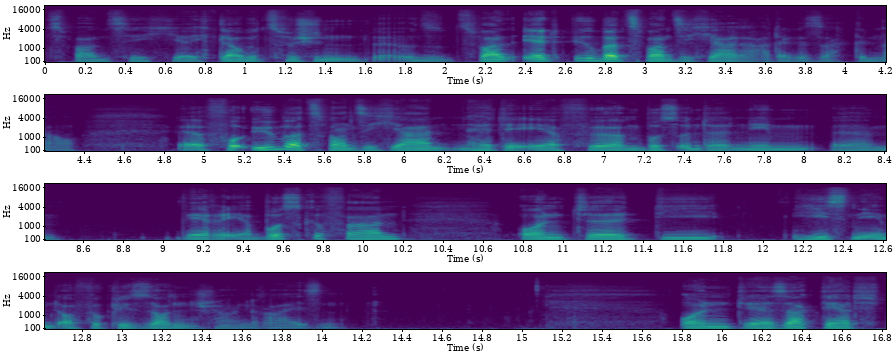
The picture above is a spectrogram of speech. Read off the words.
20, ja, ich glaube zwischen, also 20, er hat über 20 Jahre hat er gesagt, genau. Äh, vor über 20 Jahren hätte er für ein Busunternehmen, ähm, wäre er Bus gefahren und äh, die hießen eben auch wirklich Sonnenscheinreisen. Und er sagt, er hat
